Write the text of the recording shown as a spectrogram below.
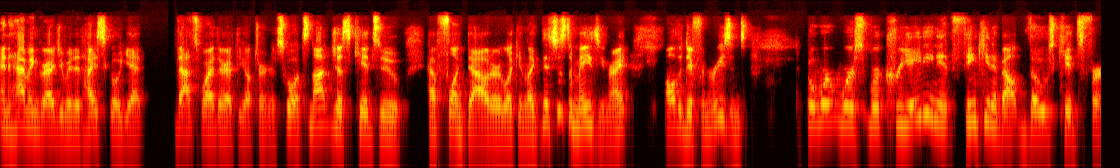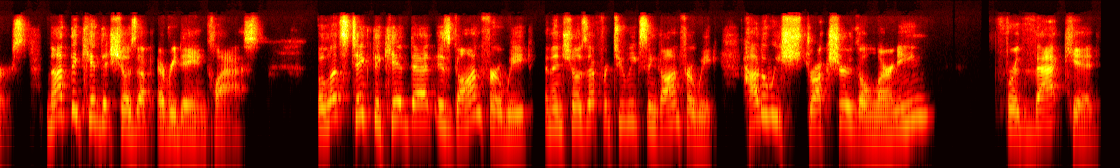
and haven't graduated high school yet that's why they're at the alternative school it's not just kids who have flunked out or looking like this. just amazing right all the different reasons but we're, we're we're creating it thinking about those kids first not the kid that shows up every day in class but let's take the kid that is gone for a week and then shows up for two weeks and gone for a week. How do we structure the learning for that kid?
